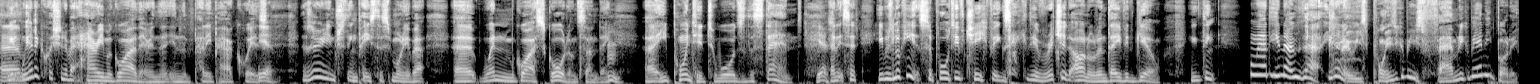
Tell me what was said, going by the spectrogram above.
We- Um, we had a question about Harry Maguire there in the in the Paddy Power quiz. Yeah. There's a very interesting piece this morning about uh, when Maguire scored on Sunday. Uh, he pointed towards the stand. Yes. And it said he was looking at supportive chief executive Richard Arnold and David Gill. You'd think, well, how do you know that? You don't know who he's pointing. It could be his family. It could be anybody.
